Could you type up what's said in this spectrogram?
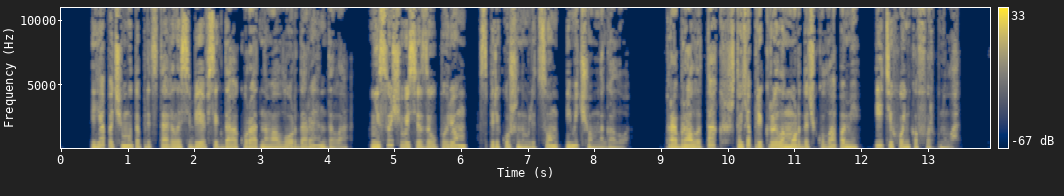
Я почему-то представила себе всегда аккуратного лорда Рэндалла, несущегося за упырем с перекошенным лицом и мечом наголо. Пробрала так, что я прикрыла мордочку лапами и тихонько фыркнула.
